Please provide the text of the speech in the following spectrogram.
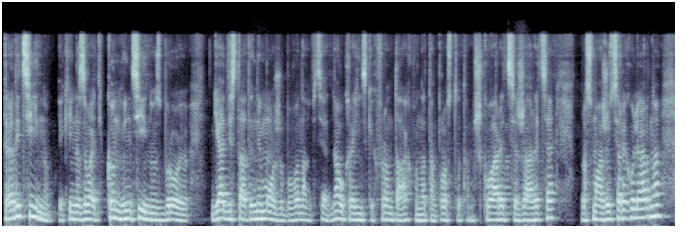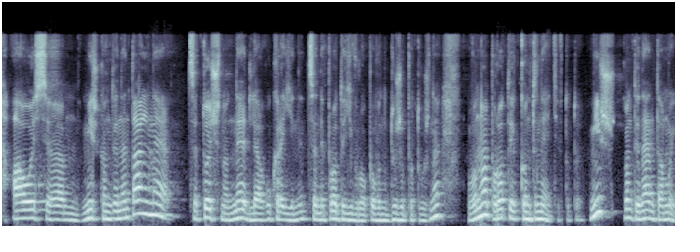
Традиційно, який називають конвенційну зброю, я дістати не можу, бо вона вся на українських фронтах, вона там просто там шквариться, жариться, розсмажується регулярно. А ось е, міжконтинентальне це точно не для України, це не проти Європи, воно дуже потужне, воно проти континентів, тобто між континентами.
